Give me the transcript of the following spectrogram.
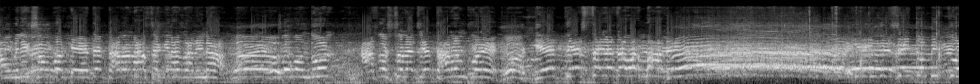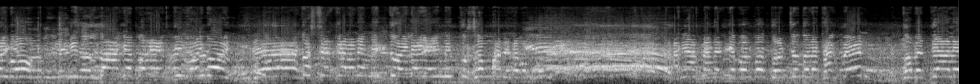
আওয়ামী লীগ সম্পর্কে এদের ধারণা আছে কিনা জানি না বন্ধুর আদর্শরা যে ধারণ করে এ দেশ চাইলে যাওয়ার মানে এই দেশেই তো মৃত্যু হইব মৃত্যু তো আগে পরে একদিন হইবই তবে আদর্শের কারণে মৃত্যু হইলে এই মৃত্যু সম্মানে দেবো আমি আপনাদেরকে বলব ধৈর্য ধরে থাকবেন তবে দেয়ালে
